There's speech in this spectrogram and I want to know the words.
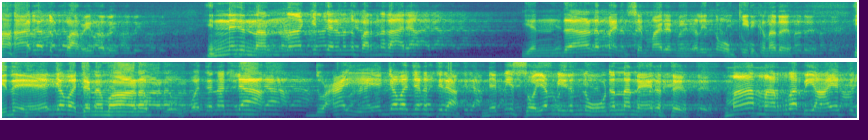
ആരാത് പറയുന്നത്? എന്നെ നന്നാക്കി തരണം എന്ന് പറഞ്ഞത് ആരാ? എന്താണ് മനുഷ്യന്മാരെ നിങ്ങൾ ഈ നോക്കിയിരിക്കുന്നത്? ഇത് ഏകവചനമാണ്. ബഹുവചനല്ല ഏകവചനത്തിലാ. നബി സ്വയം ഇരുന്ന് ഓടുന്ന നേരത്ത്. മാ മറബി ആയത്തിൽ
